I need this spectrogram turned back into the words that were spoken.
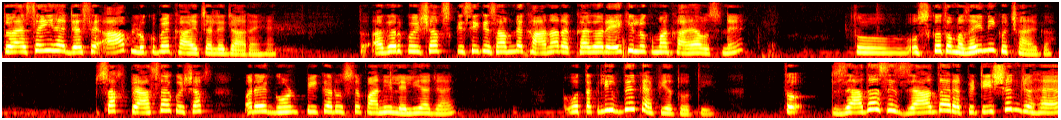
تو ایسے ہی ہے جیسے آپ لکمے کھائے چلے جا رہے ہیں۔ تو اگر کوئی شخص کسی کے سامنے کھانا رکھا گیا اور ایک ہی لکما کھایا اس نے، تو اس کو تو مزہ ہی نہیں کچھ آئے گا۔ سخت پیاسا کوئی شخص اور ایک گھونٹ پی کر اس سے پانی لے لیا جائے۔ وہ تکلیف دہ کیفیت ہوتی۔ ہے تو زیادہ سے زیادہ ریپیٹیشن جو ہے،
